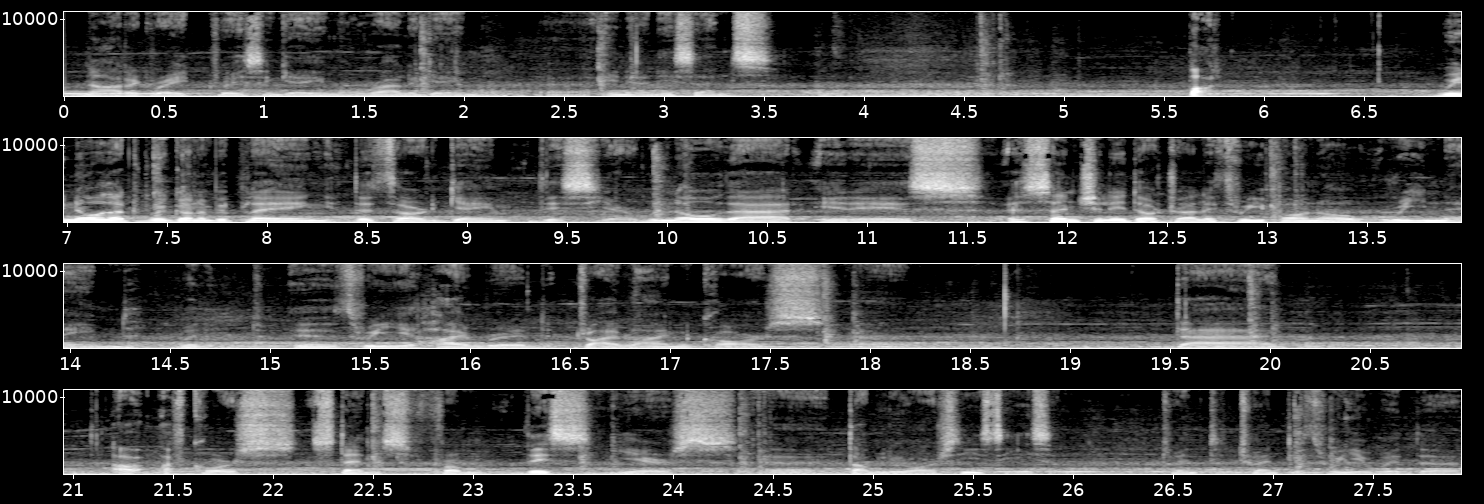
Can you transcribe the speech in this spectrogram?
not a great racing game or rally game uh, in any sense. But we know that we're going to be playing the third game this year. We know that it is essentially Dirt Rally 3.0 renamed with uh, three hybrid driveline cars uh, that, uh, of course, stems from this year's uh, WRC season 2023 with the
